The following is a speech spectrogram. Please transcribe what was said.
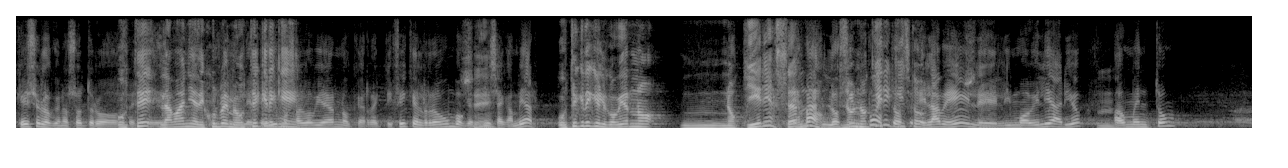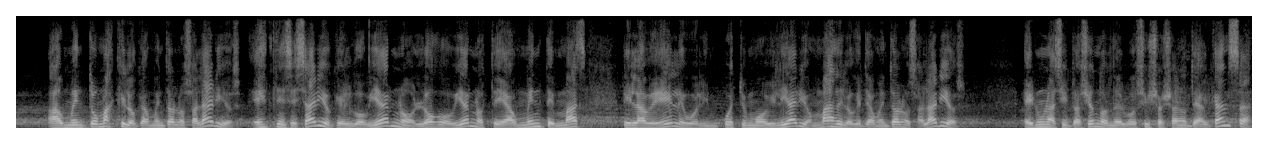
que eso es lo que nosotros... Usted, este, la baña, discúlpeme, ¿usted cree que... al gobierno que rectifique el rumbo, que empiece a cambiar. ¿Usted cree que el gobierno no quiere hacerlo? Es más, los impuestos, el ABL, el inmobiliario, mm. aumentó aumentó más que lo que aumentaron los salarios. ¿Es necesario que el gobierno, los gobiernos, te aumenten más el ABL o el impuesto inmobiliario, más de lo que te aumentaron los salarios? ¿En una situación donde el bolsillo ya no te alcanza?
